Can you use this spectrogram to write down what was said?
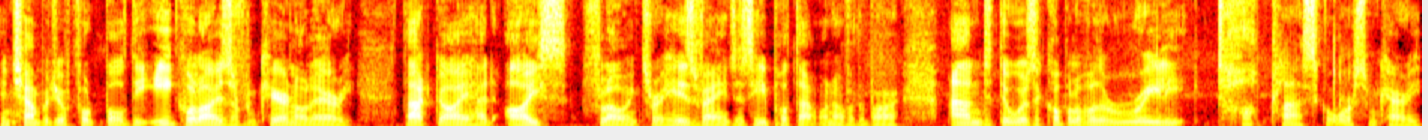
in championship football. The equaliser from Kieran O'Leary. That guy had ice flowing through his veins as he put that one over the bar. And there was a couple of other really top class scores from Kerry.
